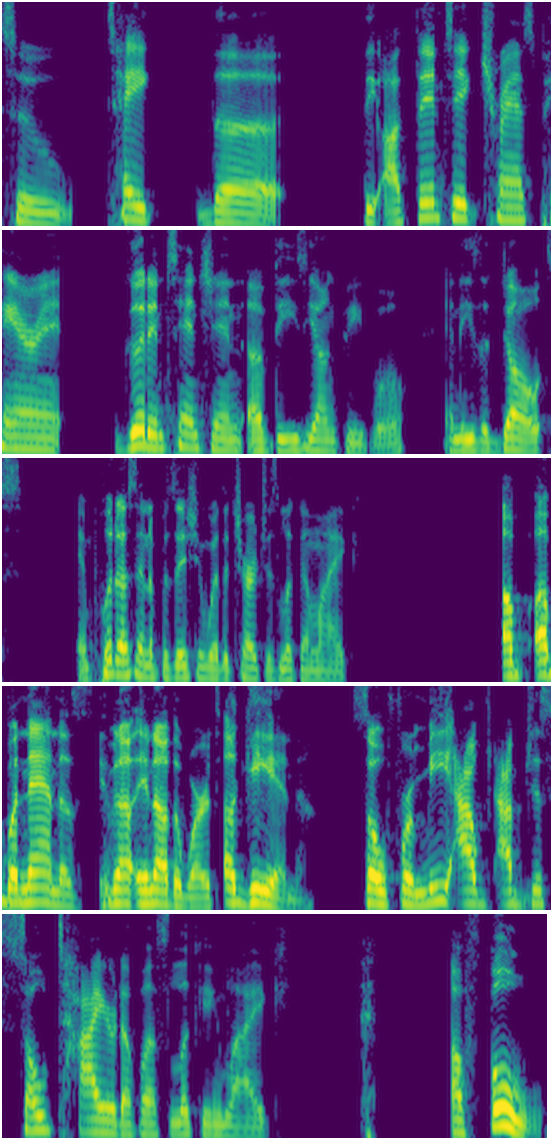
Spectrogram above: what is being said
to take the the authentic, transparent, good intention of these young people and these adults and put us in a position where the church is looking like a, a bananas, in, in other words, again. So for me, I, I'm just so tired of us looking like a fool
